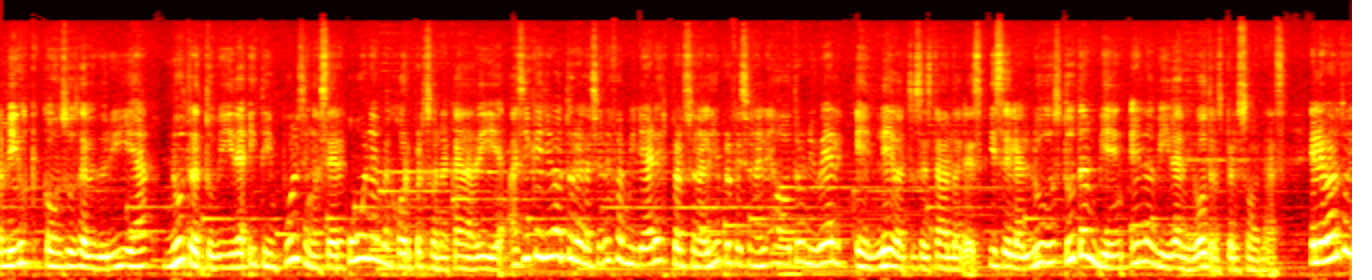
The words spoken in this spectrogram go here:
Amigos que con su sabiduría nutran tu vida y te impulsan a ser una mejor persona cada día. Así que lleva tus relaciones familiares, personales y profesionales a otro nivel. Eleva tus estándares y sé la luz tú también en la vida de otras personas. Elevar tus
